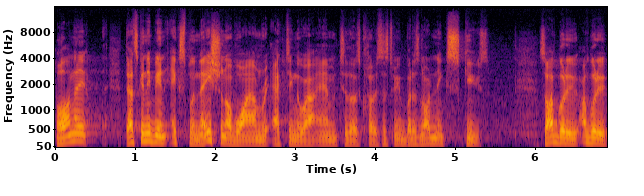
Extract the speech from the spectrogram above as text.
well, I'm gonna, that's going to be an explanation of why I'm reacting the way I am to those closest to me, but it's not an excuse. So I've got to, I've got to,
